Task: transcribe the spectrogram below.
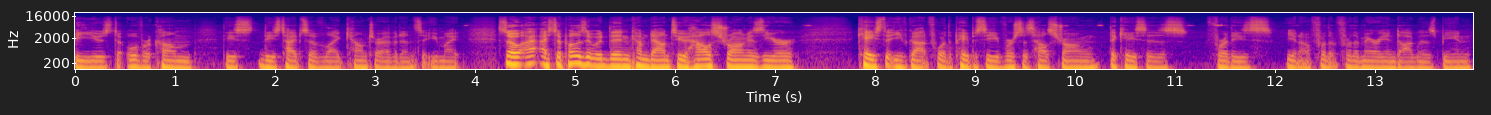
be used to overcome these these types of like counter evidence that you might. So I, I suppose it would then come down to how strong is your case that you've got for the papacy versus how strong the case is for these you know for the for the Marian dogmas being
